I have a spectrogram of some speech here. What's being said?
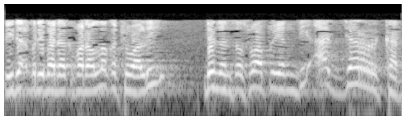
Tidak beribadah kepada Allah kecuali dengan sesuatu yang diajarkan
